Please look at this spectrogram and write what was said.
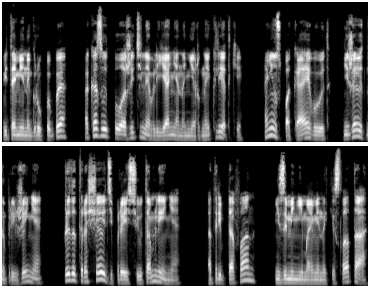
Витамины группы В оказывают положительное влияние на нервные клетки. Они успокаивают, снижают напряжение, предотвращают депрессию и утомление. А триптофан — незаменимая аминокислота,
